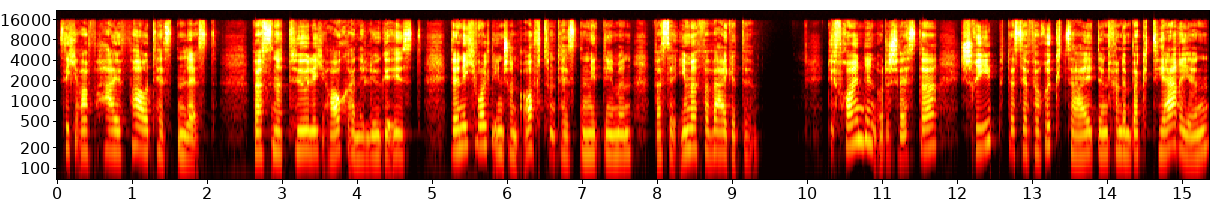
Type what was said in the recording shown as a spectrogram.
sich auf HIV testen lässt, was natürlich auch eine Lüge ist, denn ich wollte ihn schon oft zum Testen mitnehmen, was er immer verweigerte. Die Freundin oder Schwester schrieb, dass er verrückt sei, denn von den Bakterien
